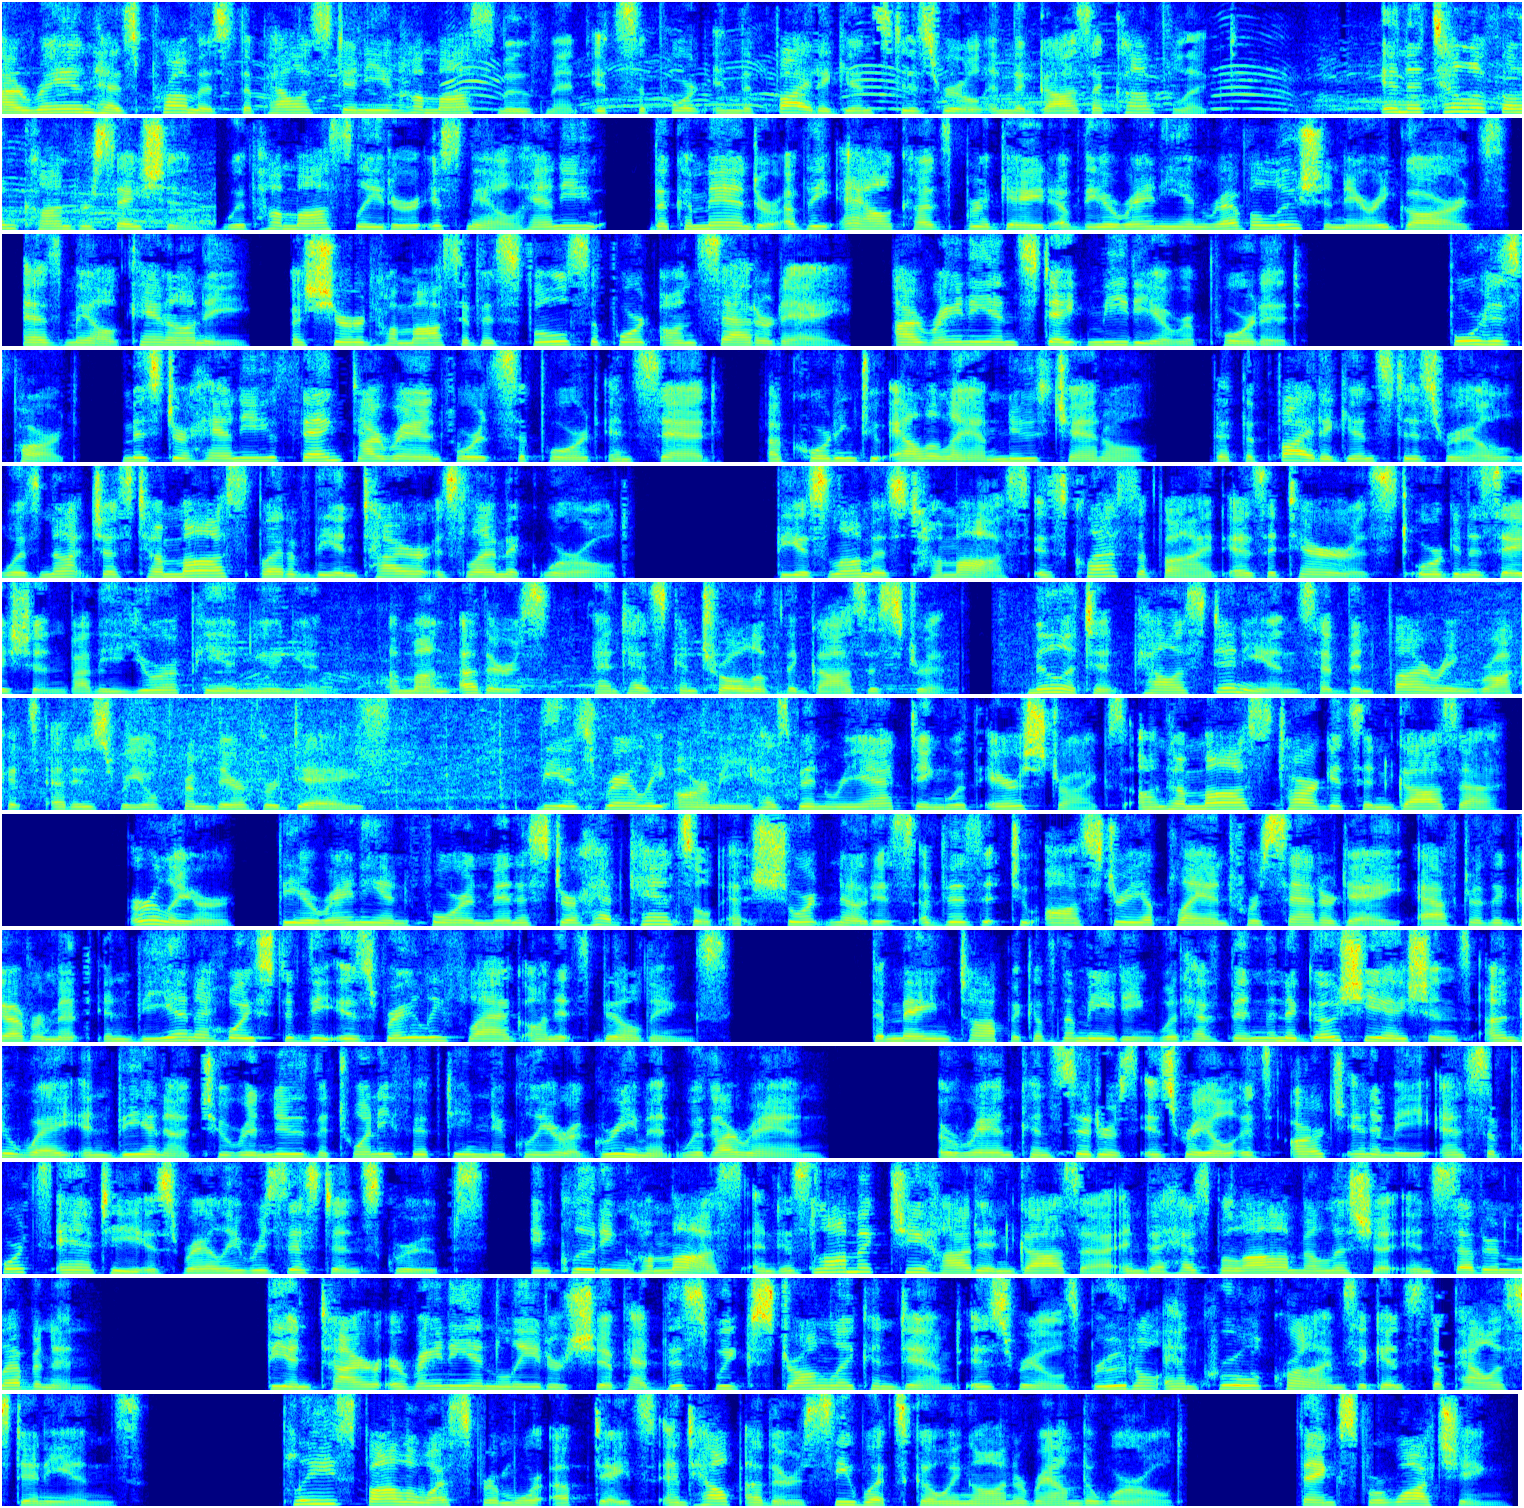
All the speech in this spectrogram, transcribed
Iran has promised the Palestinian Hamas movement its support in the fight against Israel in the Gaza conflict. In a telephone conversation with Hamas leader Ismail Haniyeh, the commander of the Al-Quds Brigade of the Iranian Revolutionary Guards, Esmail Kanani, assured Hamas of his full support on Saturday, Iranian state media reported. For his part, Mr. Haniyeh thanked Iran for its support and said, according to Al-Alam news channel, that the fight against Israel was not just Hamas but of the entire Islamic world. The Islamist Hamas is classified as a terrorist organization by the European Union, among others, and has control of the Gaza Strip. Militant Palestinians have been firing rockets at Israel from there for days. The Israeli army has been reacting with airstrikes on Hamas targets in Gaza. Earlier, the Iranian foreign minister had cancelled at short notice a visit to Austria planned for Saturday after the government in Vienna hoisted the Israeli flag on its buildings. The main topic of the meeting would have been the negotiations underway in Vienna to renew the 2015 nuclear agreement with Iran. Iran considers Israel its archenemy and supports anti-Israeli resistance groups, including Hamas and Islamic Jihad in Gaza and the Hezbollah militia in southern Lebanon. The entire Iranian leadership had this week strongly condemned Israel's brutal and cruel crimes against the Palestinians. Please follow us for more updates and help others see what's going on around the world. Thanks for watching.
